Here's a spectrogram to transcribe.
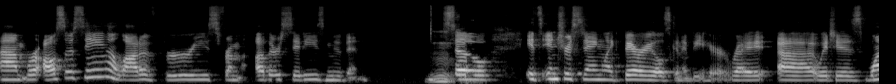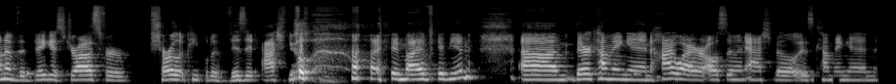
Um, we're also seeing a lot of breweries from other cities move in. Mm. So it's interesting, like Burial is going to be here, right? Uh, which is one of the biggest draws for Charlotte people to visit Asheville, in my opinion. Um, they're coming in. Hi-Wire, also in Asheville, is coming in.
